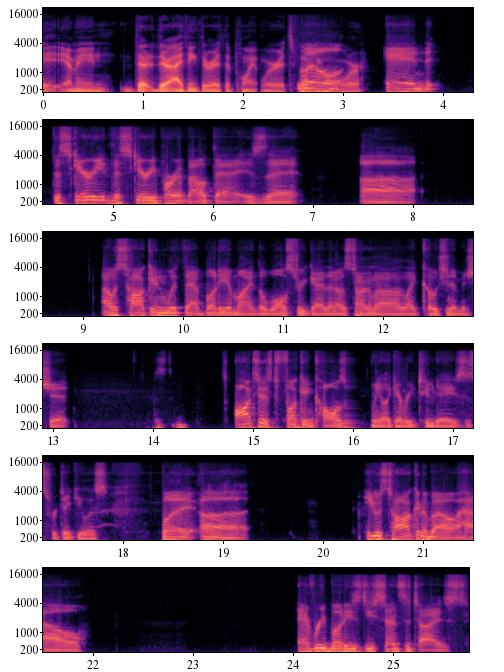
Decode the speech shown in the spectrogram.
I mean, they're, they're I think they're at the point where it's fucking Well, war. And the scary, the scary part about that is that, uh, I was talking with that buddy of mine, the Wall Street guy that I was talking Mm-hmm. about, like coaching him and shit. Autist fucking calls me like every two days. It's ridiculous. But uh he was talking about how everybody's desensitized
